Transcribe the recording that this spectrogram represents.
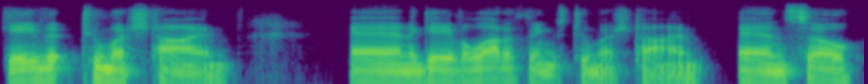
gave it too much time and I gave a lot of things too much time. And so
